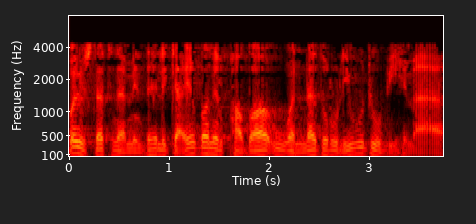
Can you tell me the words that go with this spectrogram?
ويستثنى من ذلك أيضا القضاء والنذر لوجوبهما.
